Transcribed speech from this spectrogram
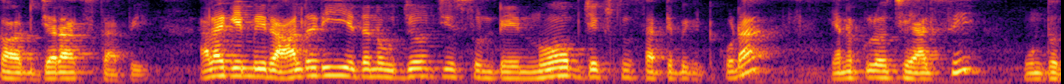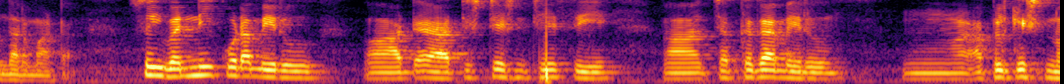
card xerox copy. అలాగే మీరు ఆల్రెడీ ఏదైనా ఉద్యోగం చేస్తుంటే నో అబ్జెక్షన్ సర్టిఫికెట్ కూడా వెనకలో చేయాల్సి ఉంటుందన్నమాట. సో ఇవన్నీ కూడా మీరు అటెస్టేషన్ చేసి చక్కగా మీరు అప్లికేషన్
